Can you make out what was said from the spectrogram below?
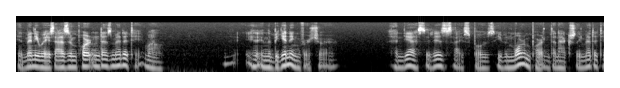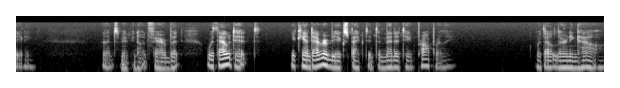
in many ways as important as meditate. Well, in, in the beginning for sure. And yes, it is, I suppose, even more important than actually meditating. That's maybe not fair, but without it, you can't ever be expected to meditate properly without learning how.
